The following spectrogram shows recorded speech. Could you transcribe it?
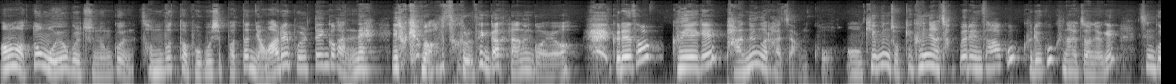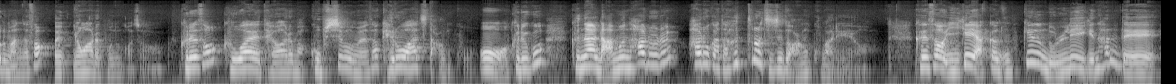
어, 또 모욕을 주는군. 전부터 보고 싶었던 영화를 볼 때인 것 같네. 이렇게 마음속으로 생각을 하는 거예요. 그래서 그에게 반응을 하지 않고, 어, 기분 좋게 그냥 작별 인사하고, 그리고 그날 저녁에 친구를 만나서 영화를 보는 거죠. 그래서 그와의 대화를 막 곱씹으면서 괴로워하지도 않고, 어, 그리고 그날 남은 하루를 하루가 다 흐트러지지도 않고 말이에요. 그래서 이게 약간 웃기는 논리이긴 한데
